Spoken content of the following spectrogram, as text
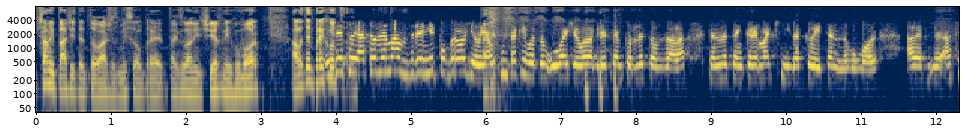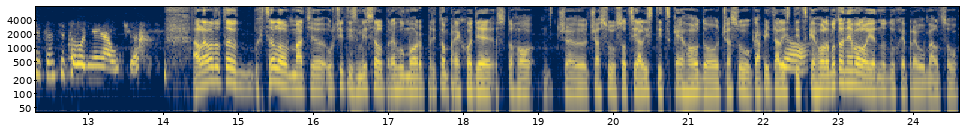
sa mi páči tento váš zmysel pre tzv. čierny humor, ale ten prechod... Víte co, já to nemám zřejmě po brodě, já už jsem taky o tom uvažovala, kde jsem tohle to vzala, tenhle ten kremační takový ten humor ale asi jsem si to od něj naučil. Ale ono to chcelo mať určitý zmysel pre humor pri tom prechode z toho času socialistického do času kapitalistického, jo. lebo to nebylo jednoduché pre umelcov.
